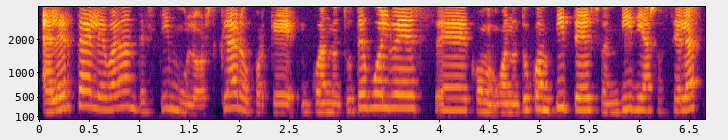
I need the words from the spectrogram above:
Alerta elevada ante estímulos, claro, porque cuando tú te vuelves, eh, como, cuando tú compites o envidias o celas,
